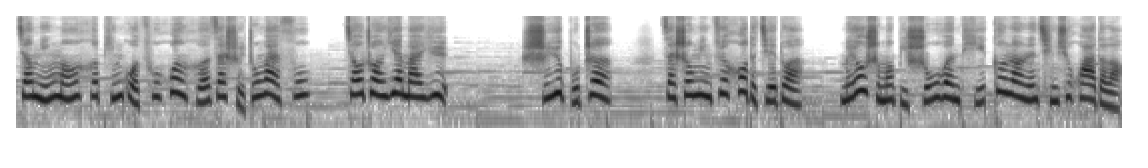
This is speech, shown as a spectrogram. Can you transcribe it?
将柠檬和苹果醋混合在水中外敷。胶状燕麦浴。食欲不振，在生命最后的阶段，没有什么比食物问题更让人情绪化的了。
